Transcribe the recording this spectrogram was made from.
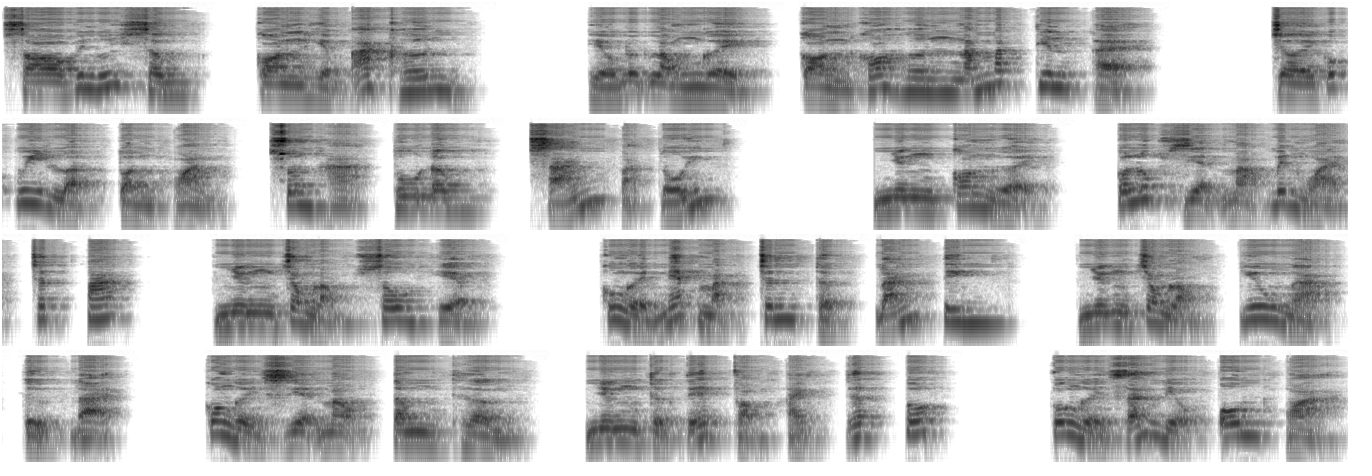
so với núi sông còn hiểm ác hơn, hiểu được lòng người còn khó hơn nắm bắt thiên thể. Trời có quy luật tuần hoàn, xuân hạ thu đông, sáng và tối. Nhưng con người có lúc diện mạo bên ngoài chất phác, nhưng trong lòng sâu hiểm. Có người nét mặt chân thực đáng tin, nhưng trong lòng kiêu ngạo tự đại. Có người diện mạo tầm thường, nhưng thực tế phẩm hạnh rất. Có người dáng điệu ôn hòa,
